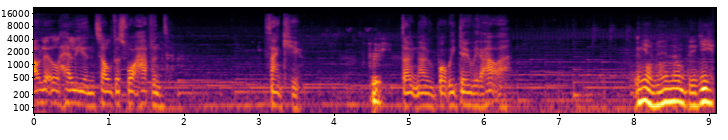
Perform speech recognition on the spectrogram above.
Our little Hellion told us what happened. Thank you. Don't know what we'd do without her. Yeah, man, no biggie.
